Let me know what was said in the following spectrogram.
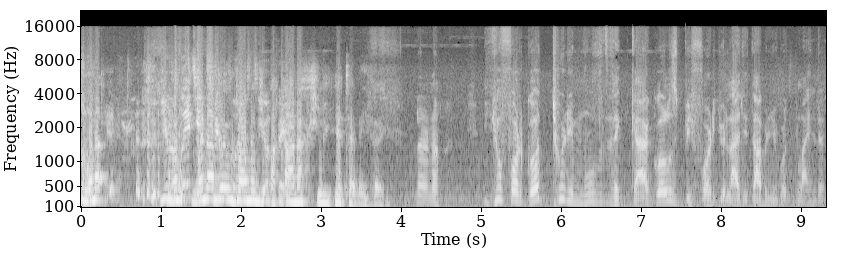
when torch! I, You when, when I do close to damage, I face. can't actually hit anything. No, no, no. You forgot to remove the goggles before you light it up and you got blinded.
